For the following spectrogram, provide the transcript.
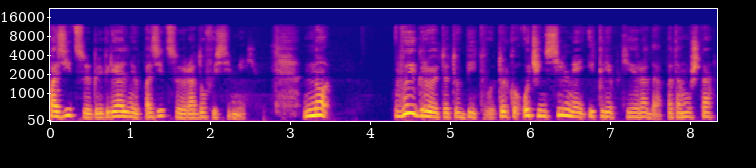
позицию, эгрегориальную позицию родов и семей. Но выиграют эту битву только очень сильные и крепкие рода, потому что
